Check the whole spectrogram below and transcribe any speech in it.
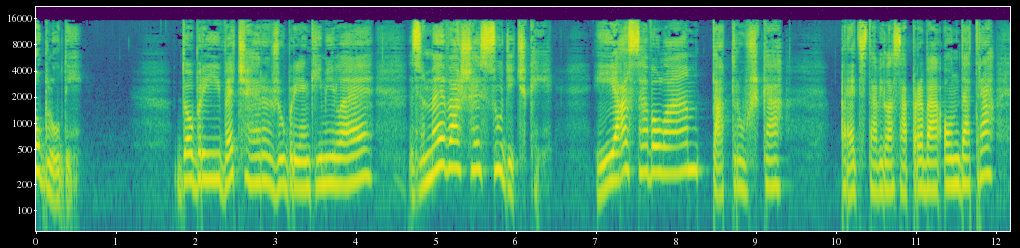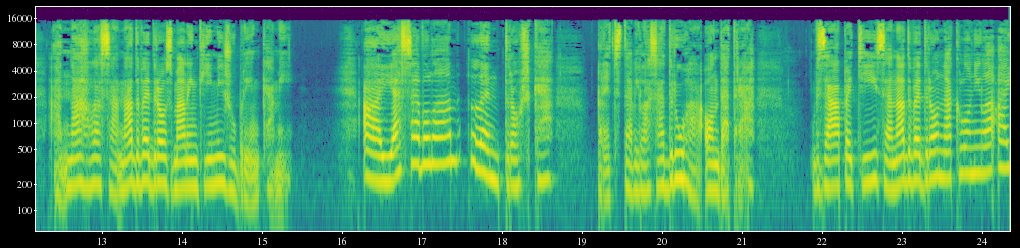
obludy. Dobrý večer, žubrienky milé, sme vaše sudičky. Ja sa volám Tatruška. Predstavila sa prvá ondatra a nahla sa nad vedro s malinkými žubrienkami. A ja sa volám len troška, predstavila sa druhá ondatra. V zápetí sa nad vedro naklonila aj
